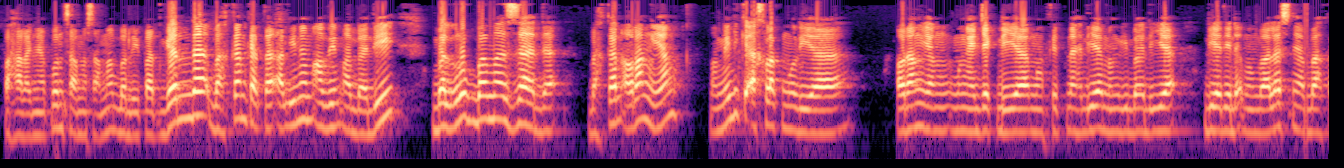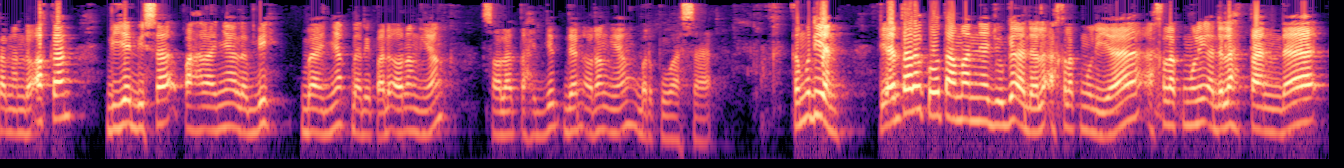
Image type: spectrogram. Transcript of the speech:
pahalanya pun sama-sama berlipat ganda bahkan kata Al-Imam Azim Abadi bal rubbama zada bahkan orang yang memiliki akhlak mulia orang yang mengejek dia, memfitnah dia, menggibah dia, dia tidak membalasnya bahkan mendoakan, dia bisa pahalanya lebih banyak daripada orang yang salat tahajud dan orang yang berpuasa. Kemudian, di antara keutamaannya juga adalah akhlak mulia. Akhlak mulia adalah tanda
